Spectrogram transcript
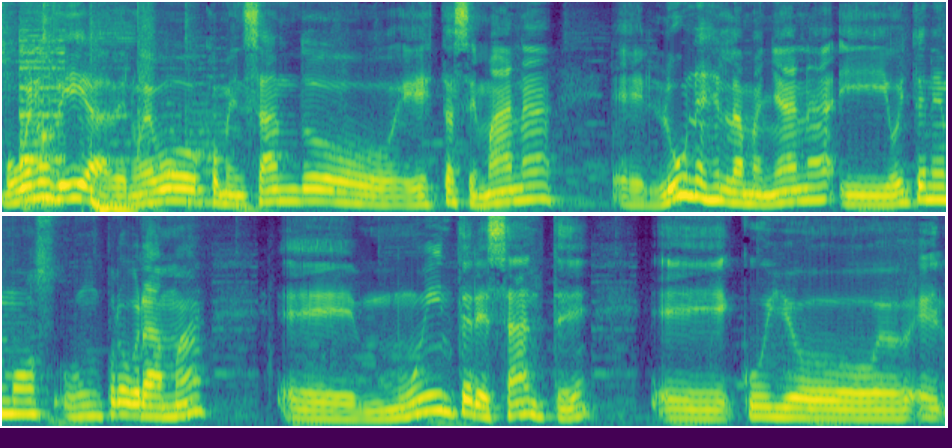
Muy buenos días, de nuevo comenzando esta semana, el lunes en la mañana y hoy tenemos un programa eh, muy interesante eh, cuyo eh,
